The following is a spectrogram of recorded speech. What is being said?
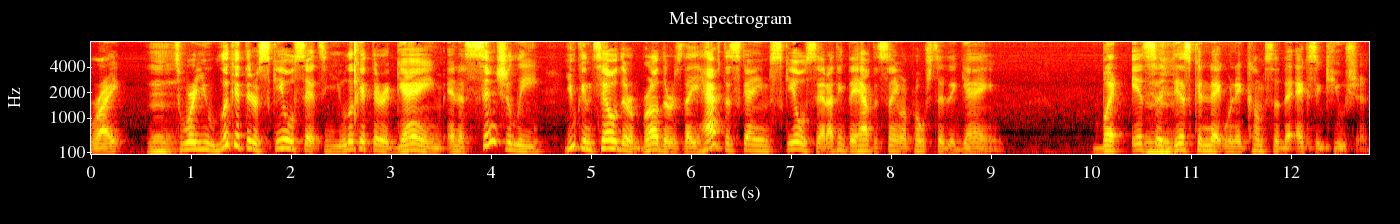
right? Mm. To where you look at their skill sets and you look at their game, and essentially you can tell they're brothers. They have the same skill set. I think they have the same approach to the game, but it's a disconnect when it comes to the execution.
